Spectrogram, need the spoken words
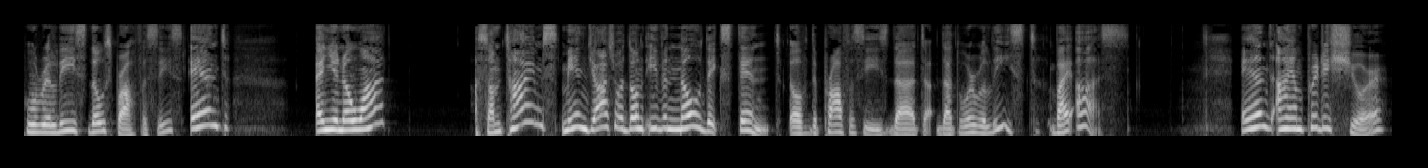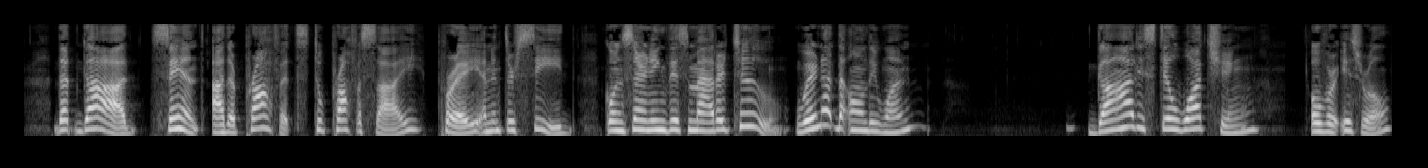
who released those prophecies and and you know what? Sometimes me and Joshua don't even know the extent of the prophecies that that were released by us. And I am pretty sure that God sent other prophets to prophesy, pray, and intercede concerning this matter too. We're not the only one. God is still watching over Israel,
